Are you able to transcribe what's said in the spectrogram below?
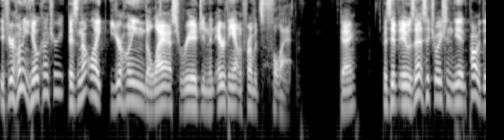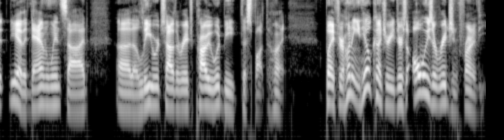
if you're hunting hill country, it's not like you're hunting the last ridge and then everything out in front of it's flat. Okay, because if it was that situation, yeah, probably the yeah the downwind side, uh, the leeward side of the ridge probably would be the spot to hunt. But if you're hunting in hill country, there's always a ridge in front of you.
